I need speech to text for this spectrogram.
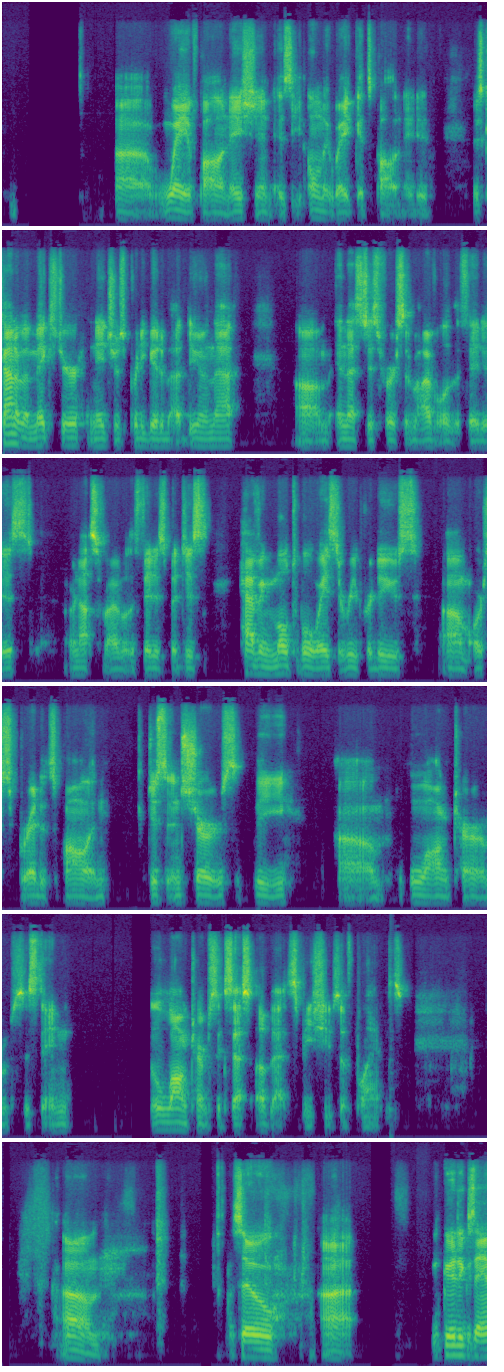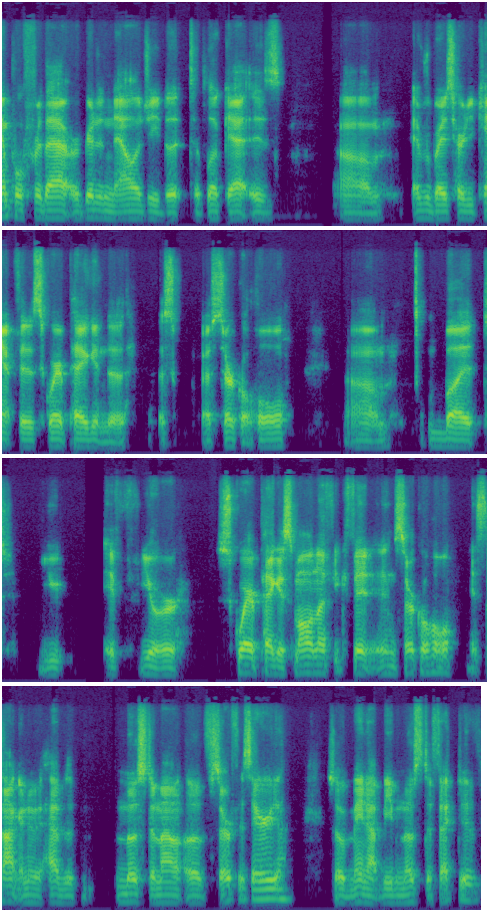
uh, way of pollination is the only way it gets pollinated. There's kind of a mixture. Nature's pretty good about doing that. Um, and that's just for survival of the fittest, or not survival of the fittest, but just having multiple ways to reproduce um, or spread its pollen just ensures the um, long-term sustain long-term success of that species of plants. Um, so uh, a good example for that or good analogy to, to look at is um, everybody's heard you can't fit a square peg into a, a circle hole. Um, but you if your square peg is small enough you can fit it in circle hole. It's not going to have the most amount of surface area so it may not be most effective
